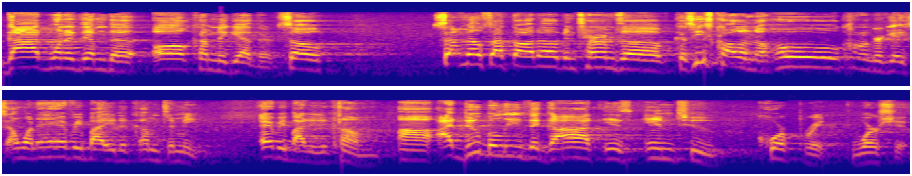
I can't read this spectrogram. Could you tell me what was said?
God wanted them to all come together. So, something else I thought of in terms of, because he's calling the whole congregation, I want everybody to come to me, everybody to come. Uh, I do believe that God is into corporate worship.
